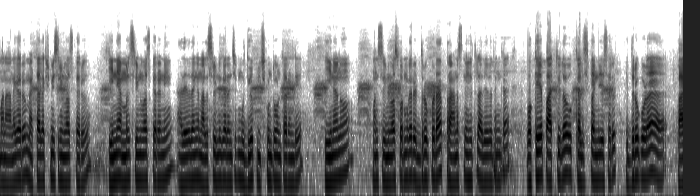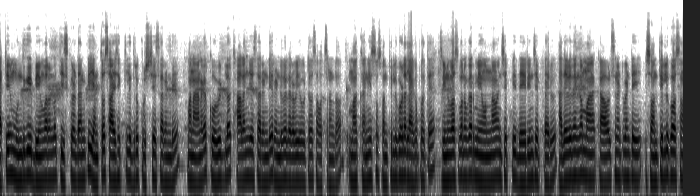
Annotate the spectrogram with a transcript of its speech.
మా నాన్నగారు మెట్టా లక్ష్మీ శ్రీనివాస్ గారు. ఈయన ఎమ్మెల్ శ్రీనివాస్ గారు అని అదేవిధంగా నల్ల శ్రీని గారు అని చెప్పి ముద్దుగా పిలుచుకుంటూ ఉంటారండి. ఈయనను మన శ్రీనివాసపురం గారు ఇద్దరు కూడా ప్రాణ స్నేహితులు అదేవిధంగా ఒకే పార్టీలో కలిసి పనిచేశారు. ఇద్దరు కూడా పార్టీని ముందుకు భీమవరంలో తీసుకెళ్ళడానికి ఎంతో సాయశక్తులు ఇద్దరు కృషి చేశారండి. మా నాన్నగారు కోవిడ్లో కాలం చేశారండి రెండు వేల ఇరవై ఒకటో సంవత్సరంలో. మాకు కనీసం సొంత ఇల్లు కూడా లేకపోతే శ్రీనివాసవరం గారు మేము ఉన్నామని చెప్పి ధైర్యం చెప్పారు. అదేవిధంగా మనకు కావాల్సినటువంటి సొంత ఇల్లు కోసం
